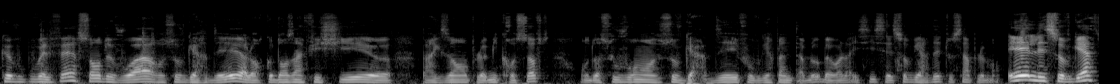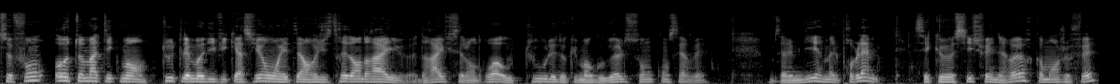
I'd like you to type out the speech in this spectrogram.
que vous pouvez le faire sans devoir sauvegarder, alors que dans un fichier, euh, par exemple Microsoft, on doit souvent sauvegarder, il faut ouvrir plein de tableaux, ben voilà, ici c'est sauvegarder tout simplement. Et les sauvegardes se font automatiquement. Toutes les modifications ont été enregistrées dans Drive. Drive, c'est l'endroit où tous les documents Google sont conservés. Vous allez me dire, mais le problème, c'est que si je fais une erreur, comment je fais?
